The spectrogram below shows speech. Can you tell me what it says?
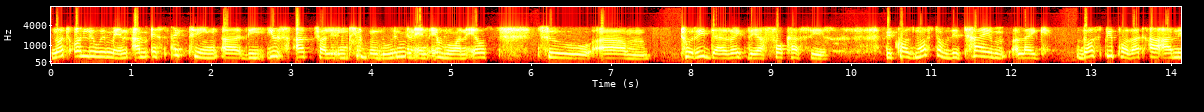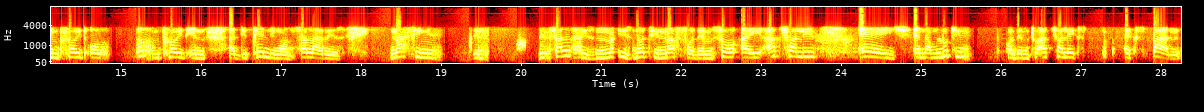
not only women, I'm expecting uh, the youth actually, including women and everyone else, to um, to redirect their focuses, because most of the time, like those people that are unemployed or employed and are depending on salaries, nothing is the salary is not, is not enough for them. So I actually urge, and I'm looking for them to actually ex- expand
